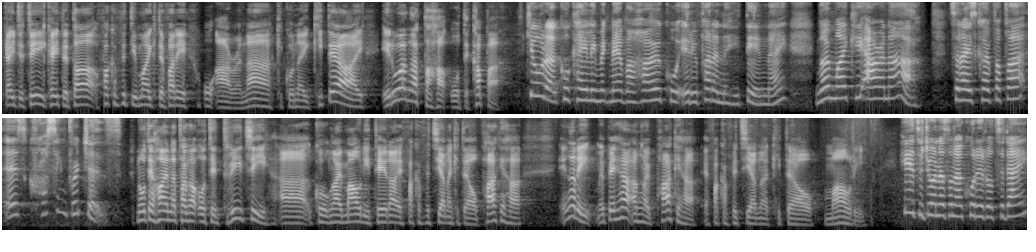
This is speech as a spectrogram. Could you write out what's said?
Kei te tī, kei te tā, whakawhiti mai ki te whare o R&R, ki konei kitea ai, e rua ngā taha o te kapa. Kia ora, ko Kaylee McNab ahau, ko Eru Paranihi tēnei. Ngau mai ki R&R! Today's kaupapa is Crossing Bridges. Nō te hainatanga o te Tiriti, ā, ko Ngāi Māori tērā e whakawhiti ana ki te ao Pākehā, engari, me pēhea a Ngāi Pākehā e whakawhiti ana ki te ao Māori? Here to join us on our korero today,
